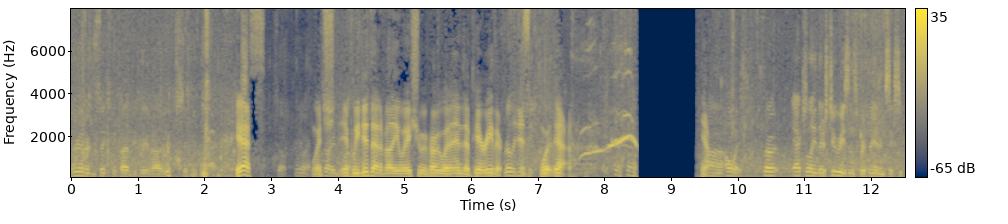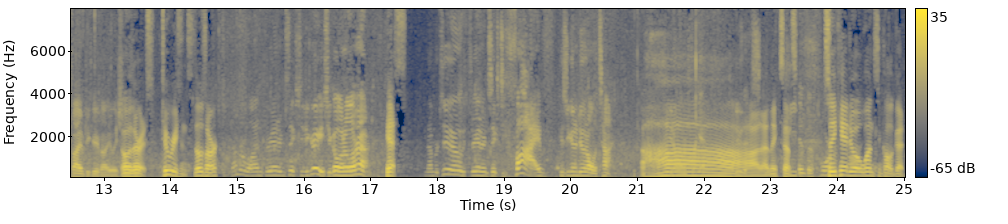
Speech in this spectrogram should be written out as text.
365 degree evaluation. Yes. So anyway, Which, if we did that evaluation, we probably wouldn't end up here either. really dizzy. Well, yeah. Uh, always. So actually, there's two reasons for 365 degree evaluation. Oh, there is. Two reasons. Those are Number one, 360 degrees. You're going all around. yes. Number two, 365 because you're going to do it all the time. Ah, that makes sense. So you can't do it once and call it good.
